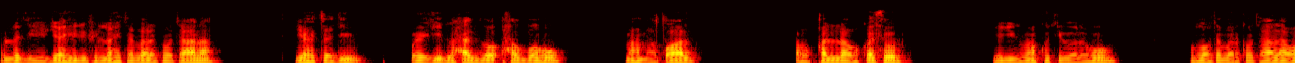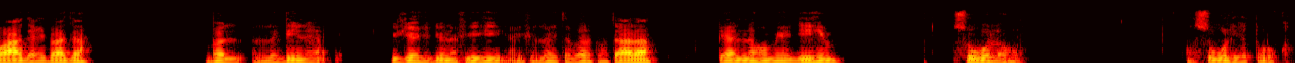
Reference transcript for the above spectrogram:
والذي يجاهد في الله تبارك وتعالى يهتدي ويجد حظه مهما طال أو قل أو كثر يجد ما كتب له. والله تبارك وتعالى وعد عباده بل الذين يجاهدون فيه أي في الله تبارك وتعالى بأنهم يهديهم سبله. السبل هي الطرق.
